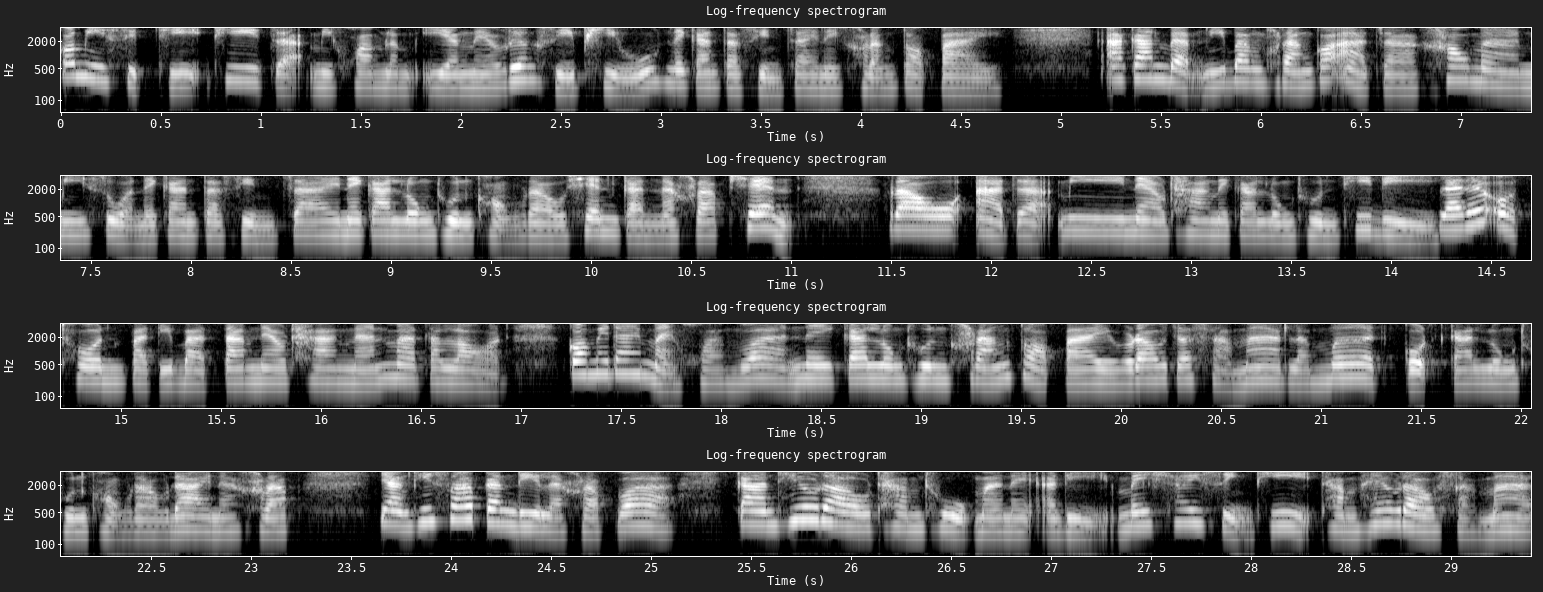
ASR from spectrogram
ก็มีสิทธิที่จะมีความลำเอียงในเรื่องสีผิวในการตัดสินใจในครั้งต่อไป อาการแบบนี้บางครั้งก็อาจาจะเข้ามามีส่วนในการตัดสินใจในการลงทุนของเราเช่นกันนะครับ เช่น เราอาจจะมีแนวทางในการลงทุนที่ดี และได้อดทนปฏิบัติตามแนวทางนั้นมาตลอด ก็ไม่ได้หมายความว่าในการลงทุนครั้งต่อไป เราจะสามารถละเมิดกฎการลงทุนของเราได้นะครับ อย่างที่ทราบกันดีแหละครับว่า การที่เราทำถูกมาในอดีต ไม่ใช่สิ่งที่ทำให้เราสามารถ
